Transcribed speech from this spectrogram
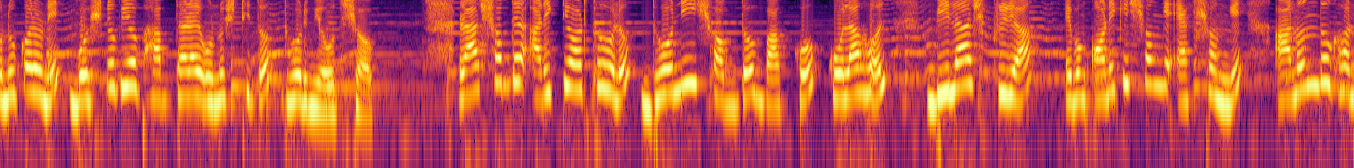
অনুকরণে বৈষ্ণবীয় ভাবধারায় অনুষ্ঠিত ধর্মীয় উৎসব। রাস শব্দের আরেকটি অর্থ হল ধ্বনি, শব্দ, বাক্য, কোলাহল, বিলাস, ক্রিয়া এবং অনেকের সঙ্গে একসঙ্গে আনন্দ, ঘন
